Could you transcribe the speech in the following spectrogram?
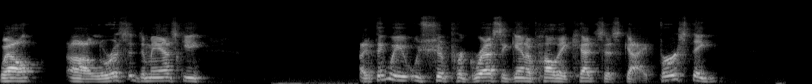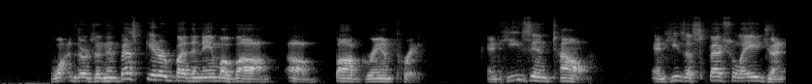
Well, uh, Larissa Dumansky, I think we, we should progress again of how they catch this guy. First, they one, there's an investigator by the name of uh, uh, Bob Grandpré, and he's in town, and he's a special agent,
